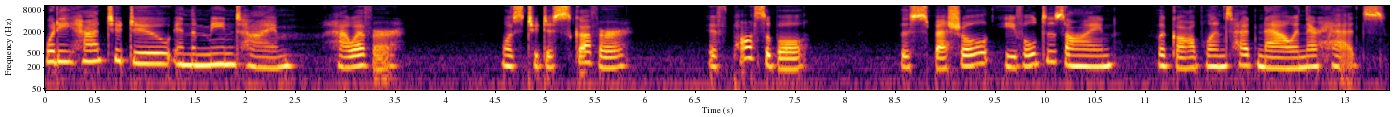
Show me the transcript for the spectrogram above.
What he had to do in the meantime, however, was to discover, if possible, the special evil design the goblins had now in their heads.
